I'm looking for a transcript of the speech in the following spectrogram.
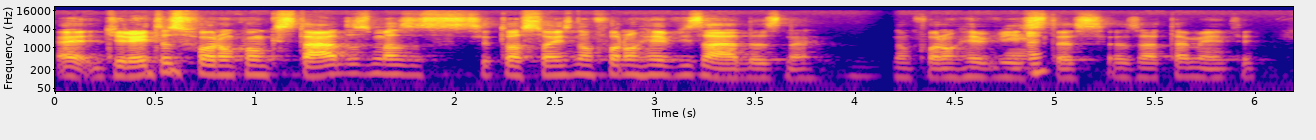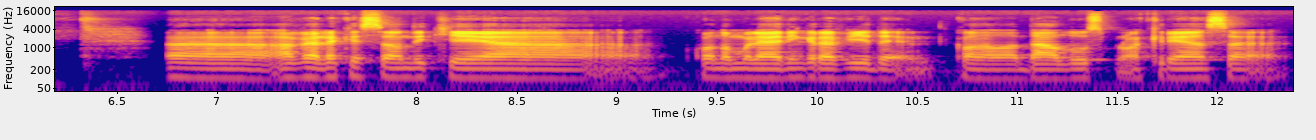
É, direitos foram conquistados, mas situações não foram revisadas, né? Não foram revistas, é. exatamente. Uh, a velha questão de que a, quando a mulher engravida, quando ela dá a luz para uma criança,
